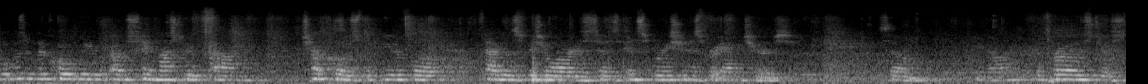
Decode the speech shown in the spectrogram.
what was it the quote we were, saying last week? Um, Chuck Close, the beautiful, fabulous visual artist, says inspiration is for amateurs. So, you know, the pros just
